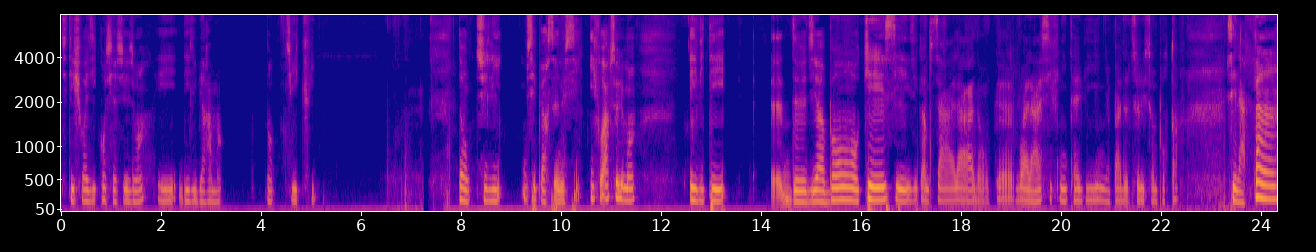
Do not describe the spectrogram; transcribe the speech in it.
Tu t'es choisi consciencieusement et délibérément. Donc, tu écris. Donc, tu lis ces personnes aussi. Il faut absolument éviter de dire bon ok c'est comme ça là donc euh, voilà c'est fini ta vie il n'y a pas d'autre solution pour toi. C'est la fin.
